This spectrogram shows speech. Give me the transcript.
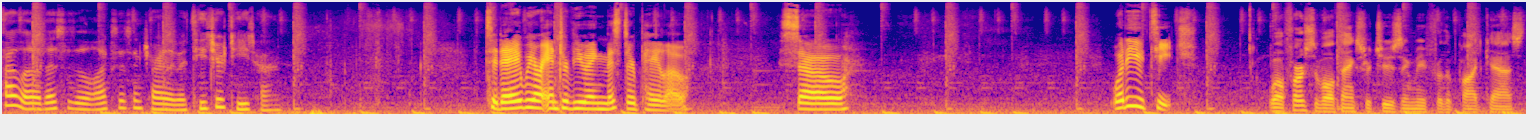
Hello, this is Alexis and Charlie with Teacher Tea Time. Today we are interviewing Mr. Palo. So, what do you teach? Well, first of all, thanks for choosing me for the podcast.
